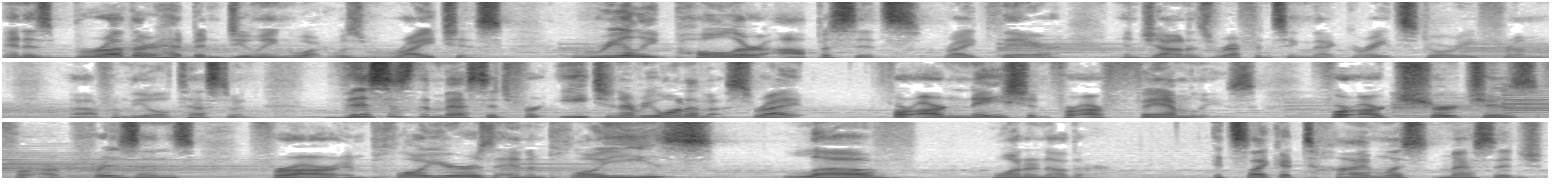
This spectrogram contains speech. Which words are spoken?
and his brother had been doing what was righteous. Really polar opposites right there. And John is referencing that great story from, uh, from the Old Testament. This is the message for each and every one of us, right? For our nation, for our families, for our churches, for our prisons, for our employers and employees. Love one another. It's like a timeless message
